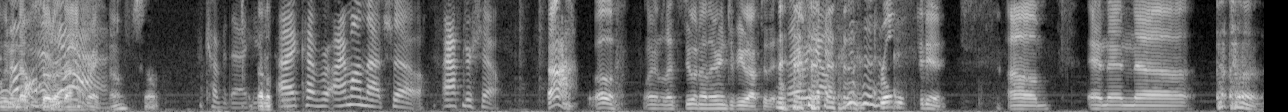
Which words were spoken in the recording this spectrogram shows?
doing an Oh, episode of that right now. So, We covered that here. that'll- I cover. I'm on that show. After show. ah, well, well, let's do another interview after this. There we go. roll it in. Um, and then, uh,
